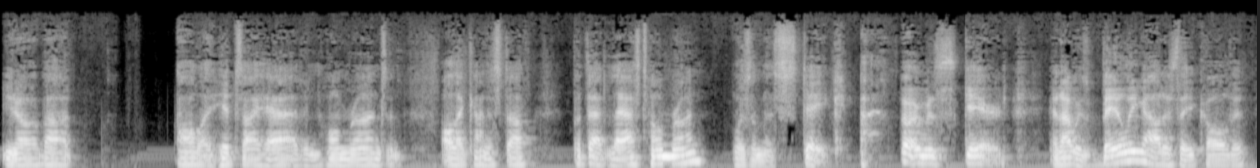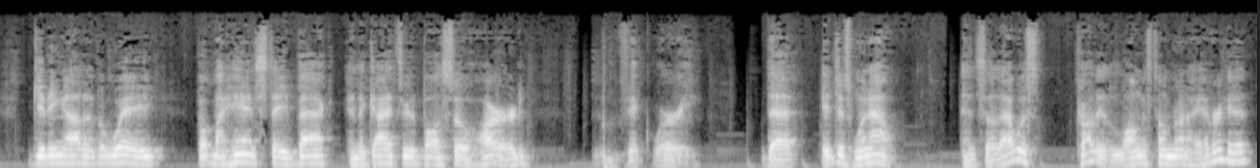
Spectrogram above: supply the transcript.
you know, about all the hits I had and home runs and all that kind of stuff. But that last home run was a mistake. I was scared and I was bailing out, as they called it, getting out of the way. But my hand stayed back, and the guy threw the ball so hard, Vic Worry, that it just went out. And so that was probably the longest home run I ever hit.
